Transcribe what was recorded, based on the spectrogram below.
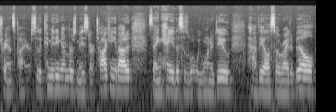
transpire. So the committee members may start talking about it, saying, hey, this is what we want to do, have the LSO write a bill,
